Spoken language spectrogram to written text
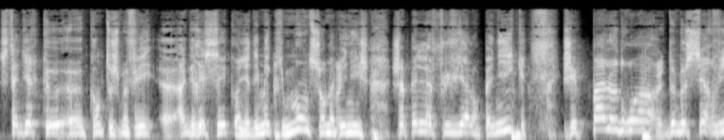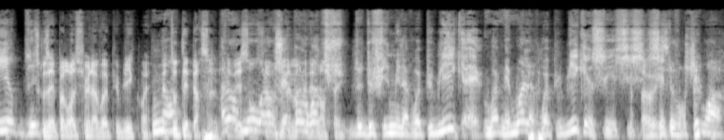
C'est-à-dire que euh, quand je me fais euh, agresser, quand il y a des mecs qui montent sur ma péniche, j'appelle la fluviale en panique. J'ai pas le droit Oui. de me servir. Des... Parce que vous n'avez pas le droit de filmer la voie publique. Ouais. Mais toutes les personnes privées Alors sont bon, alors j'ai pas le droit de, de- de filmer la voie publique. Eh, Moi, mais moi, la voie publique, c'est bah oui, c'est- devant chez moi,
